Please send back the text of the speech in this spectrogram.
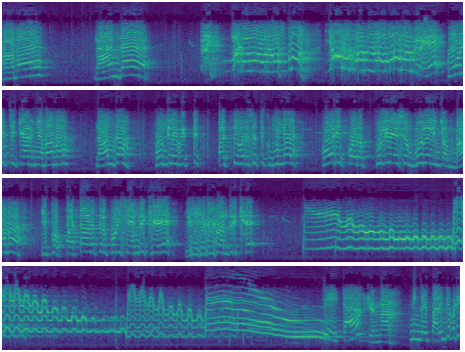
மாமா நான் தான். கோவிச்சுக்காதீங்க மாமா. நான் தான் உங்களை விட்டு பத்து வருஷத்துக்கு முன்னால ஓடி போற புலிவேஷம் பூதலிங்கம் மாமா. இப்ப பட்டாளத்துல போய் சேர்ந்துருக்கு. லீவ்ல வந்திருக்கு. என்ன? நீங்கள் பறஞ்சபடி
